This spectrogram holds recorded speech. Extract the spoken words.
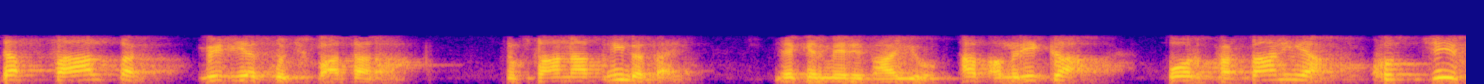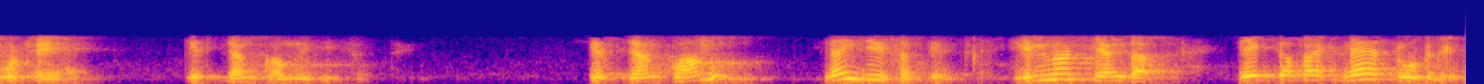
دس سال تک میڈیا کو چھپاتا رہا۔ نقصانات نہیں بتائے۔ لیکن میرے بھائیوں، اب امریکہ اور برطانیہ خود چیخ اٹھے ہیں۔ اس جنگ کو ہم نہیں جی سکتے۔ اس جنگ کو ہم نہیں جی سکتے۔ ہلمٹ کے اندر ایک دفعہ ایک نہر ٹوٹ گئی۔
